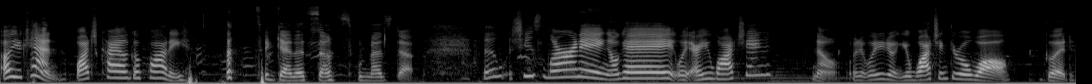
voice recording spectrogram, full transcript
Oh, you can. Watch Kyle go potty. Again, that sounds so messed up. She's learning, okay? Wait, are you watching? No. What, what are you doing? You're watching through a wall. Good.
